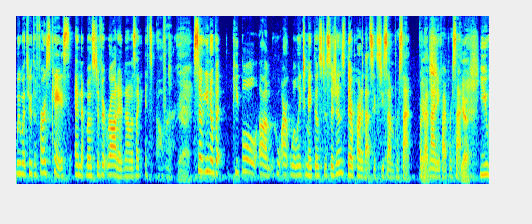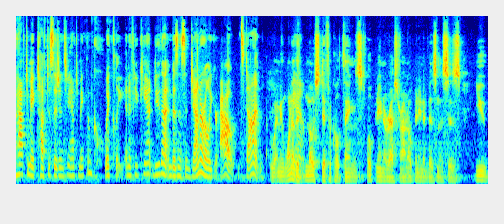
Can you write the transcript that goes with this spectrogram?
We went through the first case and most of it rotted. And I was like, it's over. Yeah. So, you know, but people um, who aren't willing to make those decisions, they're part of that 67% or Yes. that 95%. Yes. You have to make tough decisions and you have to make them quickly. And if you can't do that in business in general, you're out. It's done. I mean, one of the most difficult things opening a restaurant, opening a business is you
